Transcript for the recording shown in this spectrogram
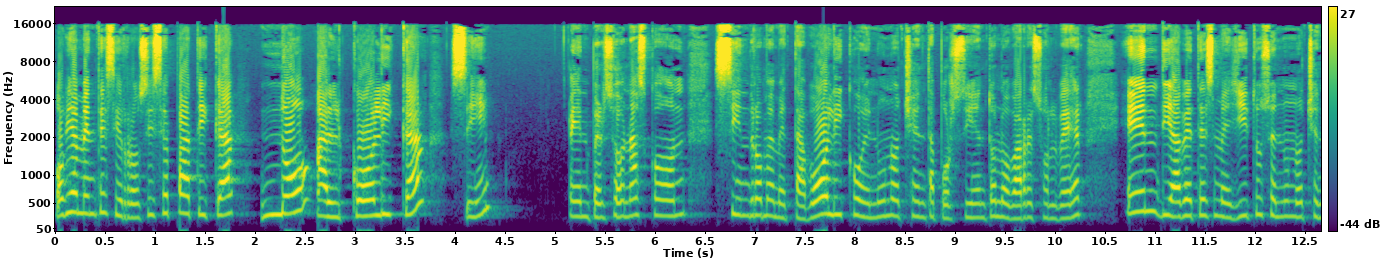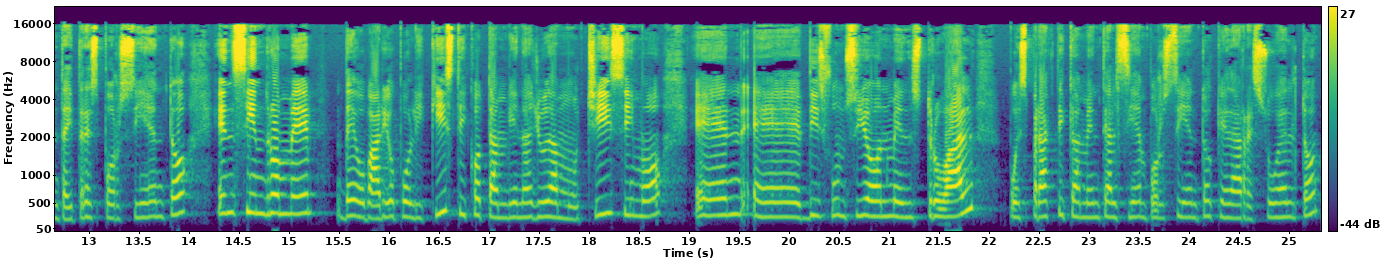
Obviamente cirrosis hepática no alcohólica, ¿sí? En personas con síndrome metabólico en un 80% lo va a resolver, en diabetes mellitus en un 83%, en síndrome de ovario poliquístico también ayuda muchísimo, en eh, disfunción menstrual pues prácticamente al 100% queda resuelto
